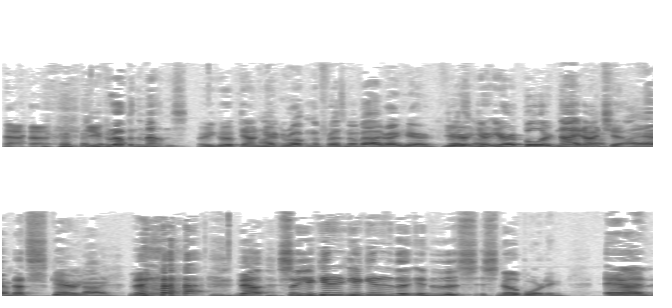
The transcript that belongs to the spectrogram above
you grew up in the mountains, or you grew up down here? I grew up in the Fresno Valley, right here. You're, Fresno. you're you're at Bullard Knight, Yeah, aren't you? I am. That's scary. 99. now, so you get it, you get into the into the snowboarding, and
